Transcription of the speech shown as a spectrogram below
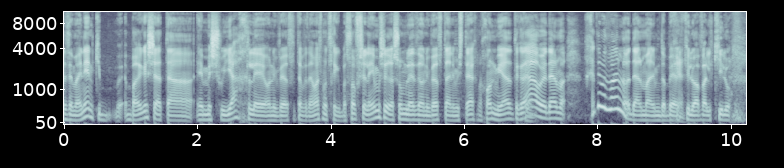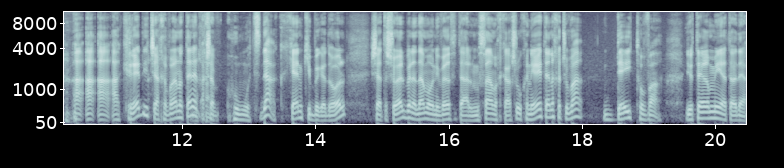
זה מעניין, כי ברגע שאתה משוייך לאוניברסיטה, וזה ממש מצחיק, בסוף של האימייל שלי רשום לאיזה אוניברסיטה אני משתייך, נכון? מיד אתה כזה, אה, הוא יודע על מה, חצי מהזמן אני לא יודע על מה אני מדבר, כן. כאילו, אבל כאילו, הקרדיט שהחברה נותנת, נכון. עכשיו, הוא מוצדק, כן? כי בגדול, כשאתה שואל בן אדם מהאוניברסיטה על מושא המחקר שלו, הוא כנראה ייתן לך תשובה די טובה. יותר מ... אתה יודע,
